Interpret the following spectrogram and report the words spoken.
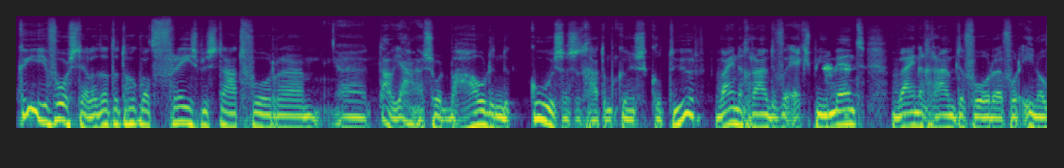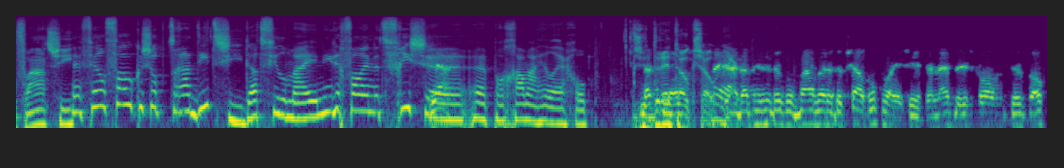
kun je je voorstellen dat er toch ook wat vrees bestaat voor nou ja, een soort behoudende koers als het gaat om kunst en cultuur? Weinig ruimte voor experiment, weinig ruimte voor, uh, voor innovatie. En veel focus op traditie. Dat viel mij in ieder geval in het Friese ja. uh, programma heel erg op. Dus in Drenthe ook zo. Nou ja, ja, dat is natuurlijk waar we natuurlijk zelf ook wel in zitten. Hè. Dus voor natuurlijk ook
